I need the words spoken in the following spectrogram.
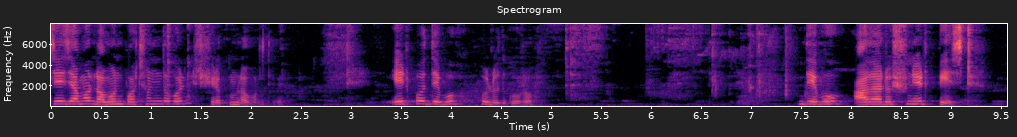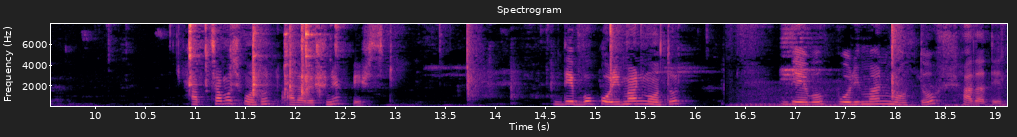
যে যেমন লবণ পছন্দ করেন, সেরকম লবণ দেবেন। এরপর দেব হলুদ গুঁড়ো। দেব আদা রসুনের পেস্ট। হাফ চামচ মতন আদা রসুনের পেস্ট। দেব পরিমাণ মতো? দেব পরিমাণ মতো সাদা তেল।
